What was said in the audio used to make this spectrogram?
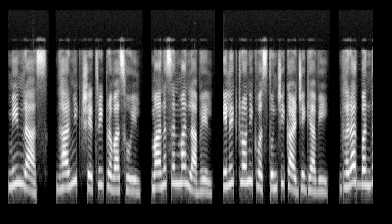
मीन रास. धार्मिक क्षेत्री प्रवास होईल. मानसन्मान लाभेल. इलेक्ट्रॉनिक वस्तूंची काळजी घ्यावी. घरात बंद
